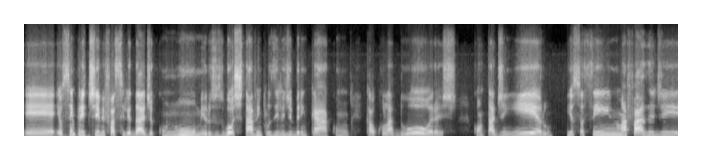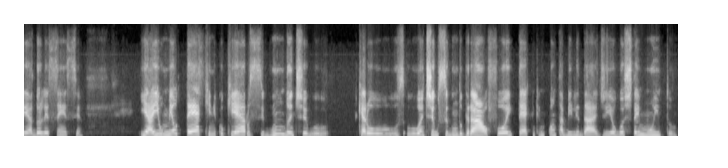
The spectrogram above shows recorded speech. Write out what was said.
É, eu sempre tive facilidade com números, gostava inclusive de brincar com calculadoras, contar dinheiro, isso assim numa fase de adolescência. E aí o meu técnico, que era o segundo antigo que era o, o, antigo segundo grau, foi técnica em contabilidade, e eu gostei muito.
